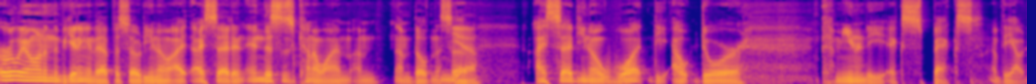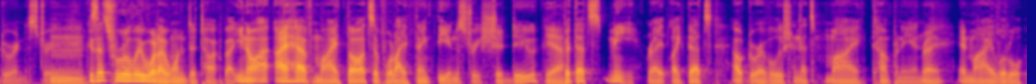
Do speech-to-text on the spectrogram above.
early on in the beginning of the episode, you know, I, I said, and, and this is kind of why I'm, I'm I'm building this up. I said, you know, what the outdoor community expects of the outdoor industry, Mm. because that's really what I wanted to talk about. You know, I, I have my thoughts of what I think the industry should do, Yeah. but that's me, right? Like that's Outdoor Evolution. That's my company and Right. and my little,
